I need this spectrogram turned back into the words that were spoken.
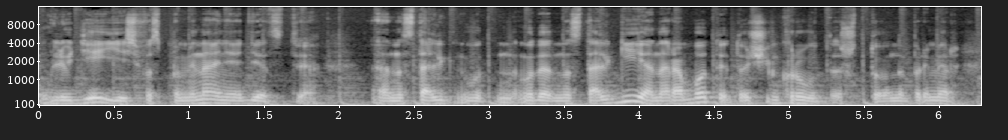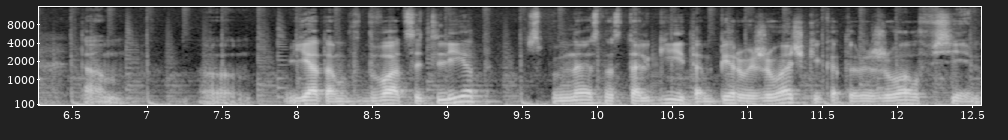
у людей есть воспоминания о детстве. Э, носталь- Вот, вот эта ностальгия, она работает очень круто, что, например, там э, я там в 20 лет вспоминаю с ностальгией там первой жвачки, которую жевал в 7.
